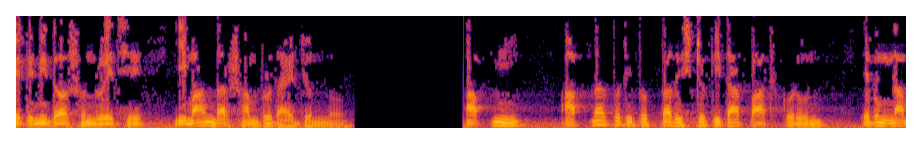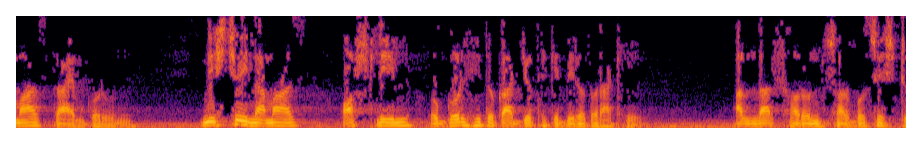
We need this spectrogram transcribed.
এতে নিদর্শন রয়েছে ইমানদার সম্প্রদায়ের জন্য। আপনি আপনার প্রতি প্রত্যাদিষ্ট কিতাব পাঠ করুন এবং নামাজ কায়েম করুন। নিশ্চয়ই নামাজ অশ্লীল ও গর্হিত কার্য থেকে বিরত রাখে। আল্লাহর স্মরণ সর্বশ্রেষ্ঠ।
